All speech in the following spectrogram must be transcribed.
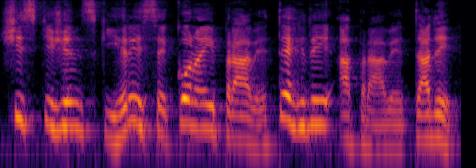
čistě ženský hry se konají právě tehdy a právě tady.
